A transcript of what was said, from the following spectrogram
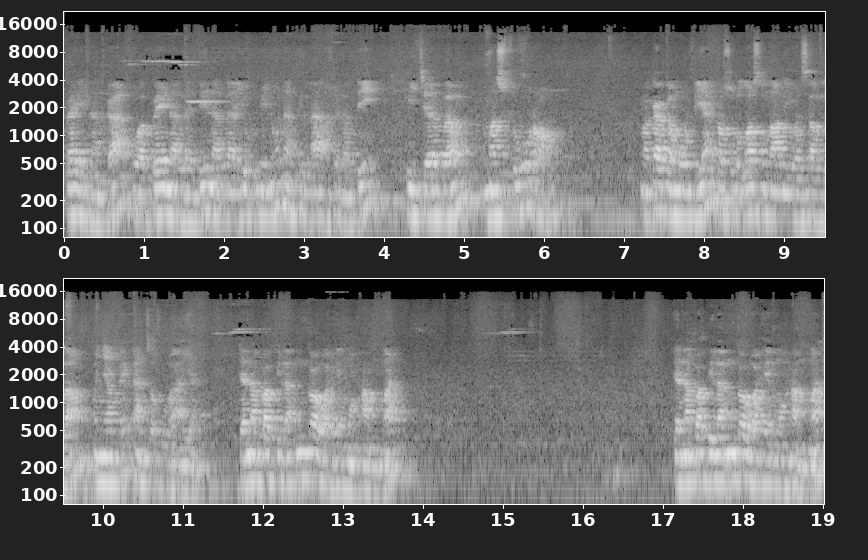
bainaka wa bainal ladzina la yu'minuna fil akhirati hijabam mastura. Maka kemudian Rasulullah SAW menyampaikan sebuah ayat. Dan apabila engkau wahai Muhammad Dan apabila engkau wahai Muhammad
